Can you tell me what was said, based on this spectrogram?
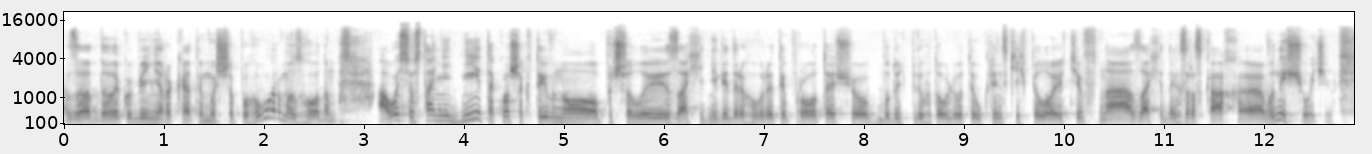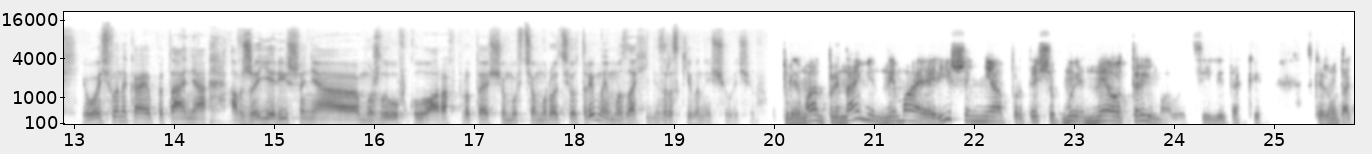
За далекобійні ракети ми ще поговоримо згодом. А ось останні дні також активно почали західні лідери говорити про те, що будуть підготовлювати українських пілотів на західних зразках е, винищувачів. І ось виникає питання: а вже є рішення, можливо, в кулуарах про те, що ми в цьому році отримаємо західні зразки винищувачів. Прима- принаймні немає рішення про те, щоб ми не отримали ці літаки. Скажімо так,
